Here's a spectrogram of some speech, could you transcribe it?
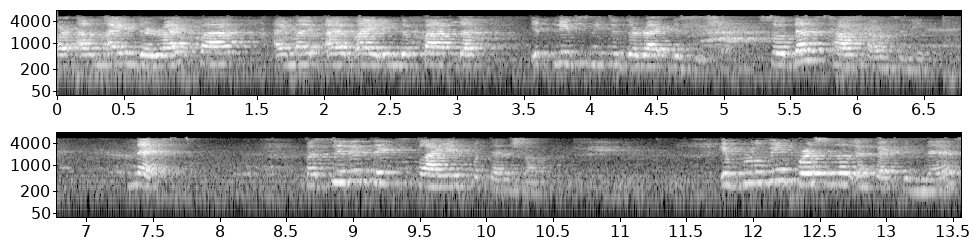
or am I in the right path, am I, am I in the path that it leads me to the right decision. So that's how counseling. Next, facilitates client potential. Improving personal effectiveness,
